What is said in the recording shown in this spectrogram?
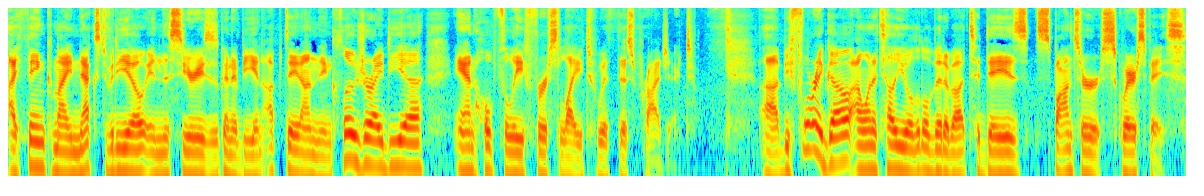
I think my next video in the series is going to be an update on the enclosure idea and hopefully first light with this project. Uh, before I go, I want to tell you a little bit about today's sponsor, Squarespace.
